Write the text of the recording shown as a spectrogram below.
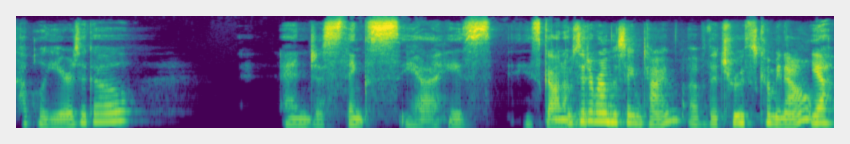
a couple of years ago, and just thinks, yeah, he's he's gone. was it around the same time of the truths coming out Yeah,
